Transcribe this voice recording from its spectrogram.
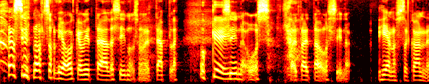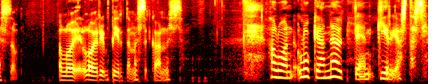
siinä on Sonja kävi täällä, siinä on sellainen täplä okay. siinä ossa. Tai taitaa olla siinä hienossa kannessa, loirin piirtämässä kannessa. Haluan lukea näytteen kirjastasi,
